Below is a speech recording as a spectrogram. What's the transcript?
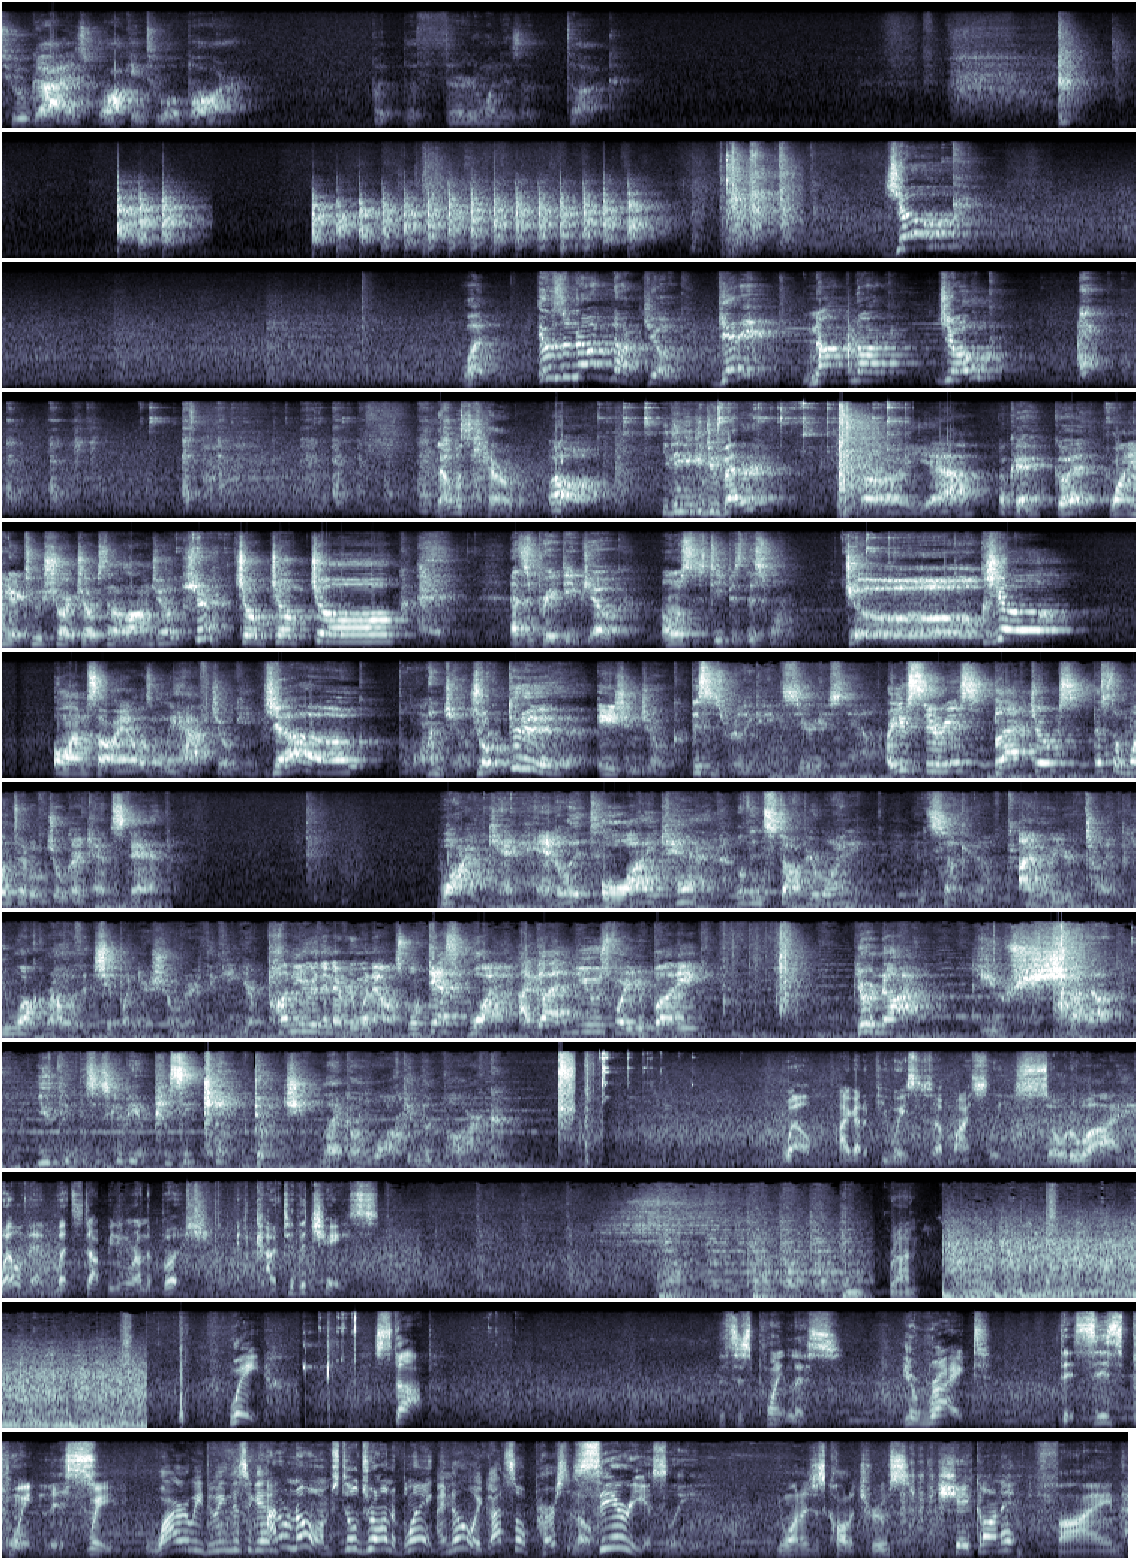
Two guys walk into a bar, but the third one is a duck. Joke! What? It was a knock knock joke. Get it? Knock knock joke? That was terrible. Oh, you think you could do better? Uh, yeah? Okay, go ahead. Want to hear two short jokes and a long joke? Sure. Joke, joke, joke! That's a pretty deep joke. Almost as deep as this one. Joke! Joke! Oh, I'm sorry, I was only half joking. Joke! Blonde joke. Joke Asian joke. This is really getting serious now. Are you serious? Black jokes? That's the one type of joke I can't stand. Why, you can't handle it? Oh, I can. Well then stop your whining and suck it up. I know your type. You walk around with a chip on your shoulder thinking you're punnier than everyone else. Well, guess what? I got news for you, buddy. You're not. You shut up. You think this is gonna be a piece of cake, don't you? Like a walk in the park. Well, I got a few aces up my sleeve. So do I. Well then, let's stop beating around the bush and cut to the chase. Run. Wait. Stop. This is pointless. You're right. This is pointless. Wait, why are we doing this again? I don't know, I'm still drawing a blank. I know, it got so personal. Seriously. You want to just call a truce? Shake on it? Fine.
